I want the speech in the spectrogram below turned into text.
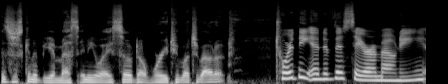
it's just going to be a mess anyway. So don't worry too much about it. Toward the end of the ceremony,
